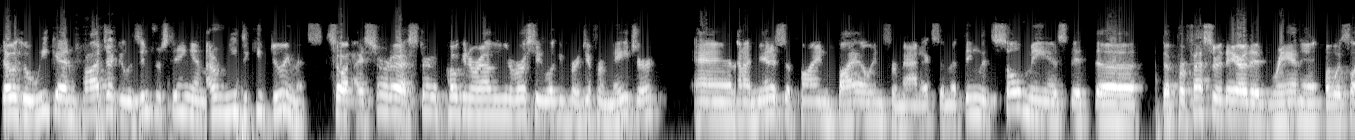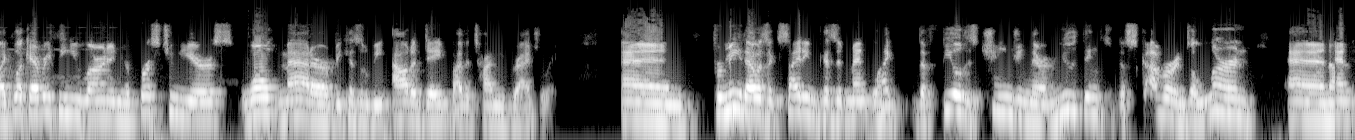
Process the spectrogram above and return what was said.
that was a weekend project. It was interesting, and I don't need to keep doing this. So I sort of started poking around the university looking for a different major and I managed to find bioinformatics. And the thing that sold me is that the the professor there that ran it was like, look, everything you learn in your first two years won't matter because it'll be out of date by the time you graduate. And for me, that was exciting because it meant like the field is changing. There are new things to discover and to learn. And, and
